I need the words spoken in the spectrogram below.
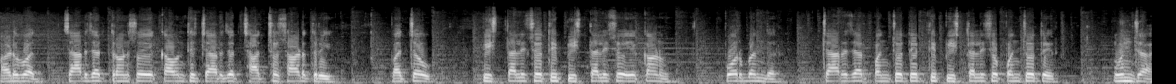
હળવદ ચાર હજાર ત્રણસો એકાવનથી ચાર હજાર સાતસો સાડત્રીસ. ભચાઉ પિસ્તાલીસોથી પિસ્તાલીસો એકાણું. પોરબંદર ચાર હજાર પંચોતેરથી પિસ્તાલીસો પંચોતેર. ઊંઝા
